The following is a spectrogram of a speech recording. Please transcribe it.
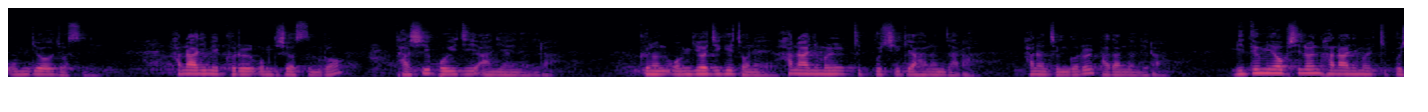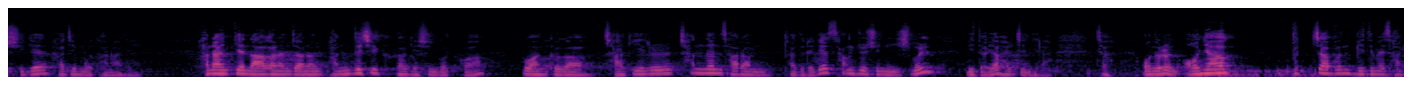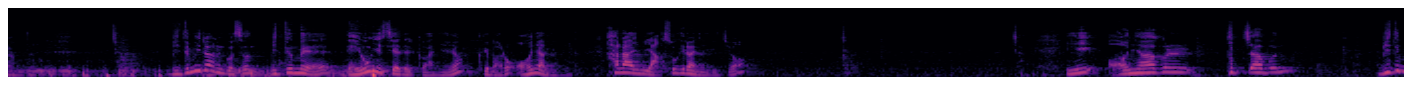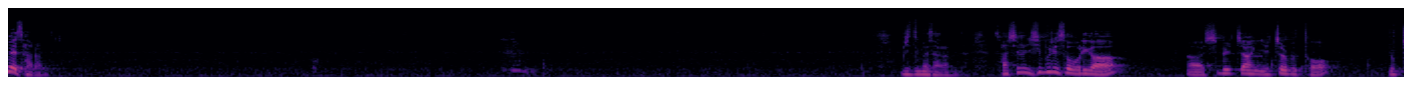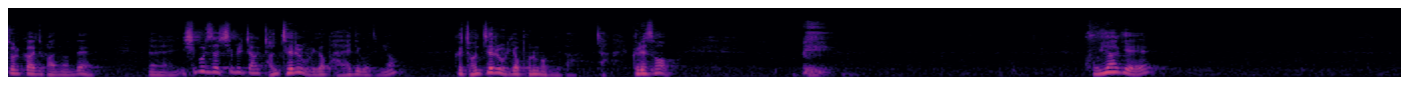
옮겨졌으니 하나님이 그를 옮기셨으므로 다시 보이지 아니하느니라 그는 옮겨지기 전에 하나님을 기쁘시게 하는 자라 하는 증거를 받았느니라 믿음이 없이는 하나님을 기쁘시게 하지 못하나니 하나님께 나아가는 자는 반드시 그가 계신 것과 또한 그가 자기를 찾는 사람 자들에게 상 주시는 심을 믿어야 할지니라. 자, 오늘은 언약 붙잡은 믿음의 사람들. 자, 믿음이라는 것은 믿음의 내용이 있어야 될 거 아니에요? 그게 바로 언약입니다. 하나님의 약속이라는 얘기죠. 자, 이 언약을 붙잡은 믿음의 사람들. 믿음의 사람들. 사실은 히브리서 우리가 어, 11장 1절부터 6절까지 봤는데 예, 히브리서 11장 전체를 우리가 봐야 되거든요. 그 전체를 우리가 보는 겁니다. 자, 그래서 구약의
